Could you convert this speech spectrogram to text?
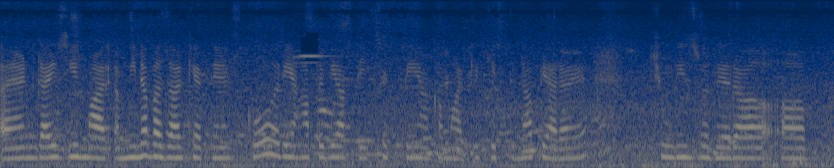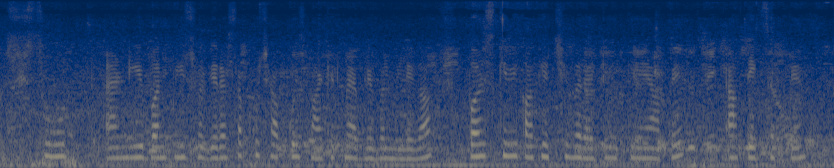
एंड गाइस ये मीना बाज़ार कहते हैं इसको, और यहाँ पे भी आप देख सकते हैं यहाँ का मार्केट कितना प्यारा है। चूड़ीज़ वगैरह सूट एंड ये वन पीस वगैरह सब कुछ आपको इस मार्केट में अवेलेबल मिलेगा। पर्स की भी काफ़ी अच्छी वैरायटी होती है यहाँ पे, आप देख सकते हैं।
